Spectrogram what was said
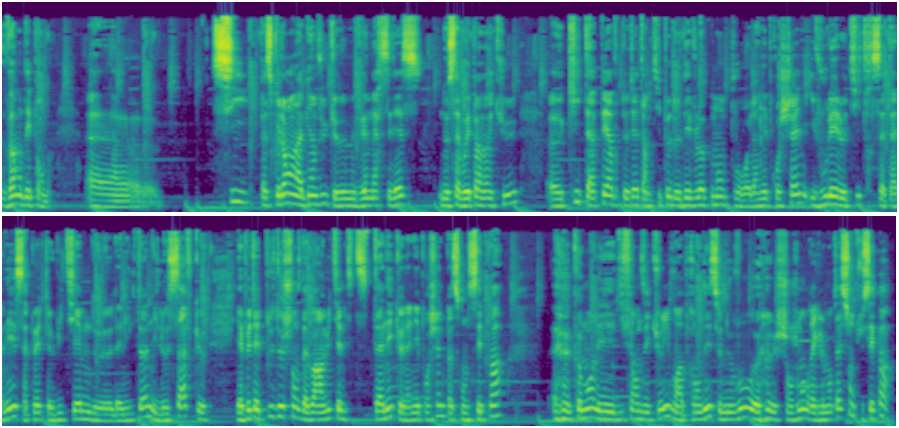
va en dépendre. Si, parce que là on a bien vu que Mercedes ne s'avouait pas vaincu, euh, quitte à perdre peut-être un petit peu de développement pour l'année prochaine, ils voulaient le titre cette année, ça peut être le huitième d'Hamilton, ils le savent qu'il y a peut-être plus de chances d'avoir un huitième cette année que l'année prochaine parce qu'on ne sait pas euh, comment les différentes écuries vont appréhender ce nouveau euh, changement de réglementation. Tu sais pas.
